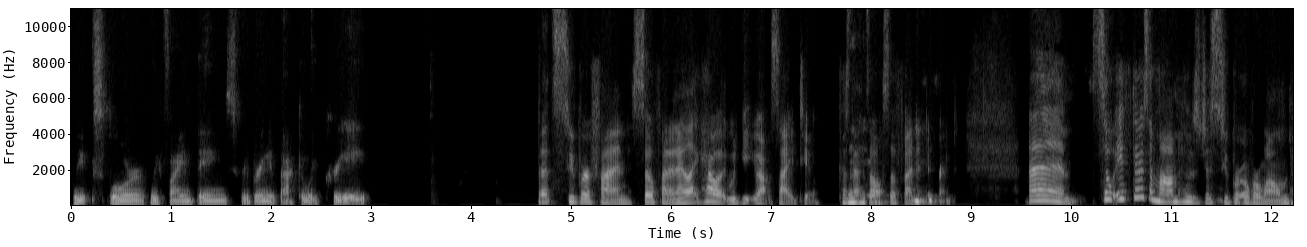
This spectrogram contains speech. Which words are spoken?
we explore, we find things, we bring it back, and we create. That's super fun. So fun. And I like how it would get you outside too, because that's mm-hmm. also fun and different. Um, so if there's a mom who's just super overwhelmed,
